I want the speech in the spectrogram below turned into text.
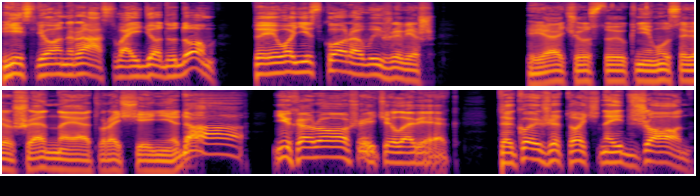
если он раз войдет в дом, то его не скоро выживешь. Я чувствую к нему совершенное отвращение. Да, нехороший человек. Такой же точно и Джон.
